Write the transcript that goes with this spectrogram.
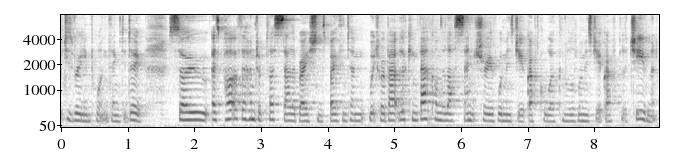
which is a really important thing to do. So, as part of the 100 plus celebrations, both in terms which were about looking back on the last century of women's geographical work and all of women's geographical achievement,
